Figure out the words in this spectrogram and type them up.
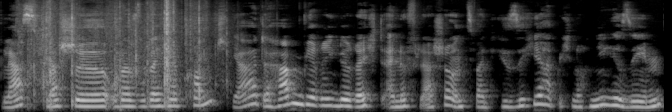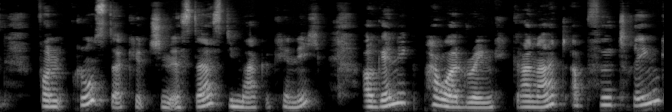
Glasflasche oder so daherkommt. Ja, da haben wir regelrecht eine Flasche und zwar diese hier habe ich noch nie gesehen. Von Kloster Kitchen ist das, die Marke kenne ich. Organic Power Drink, Granatapfeltrink,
